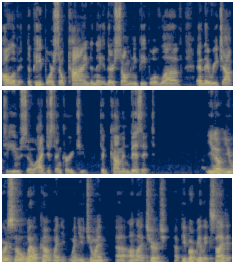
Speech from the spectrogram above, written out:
all of it. The people are so kind, and they, there's so many people of love, and they reach out to you. So I just encourage you to come and visit. You know, you are so welcome when you when you join uh, online church. Uh, people are really excited,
